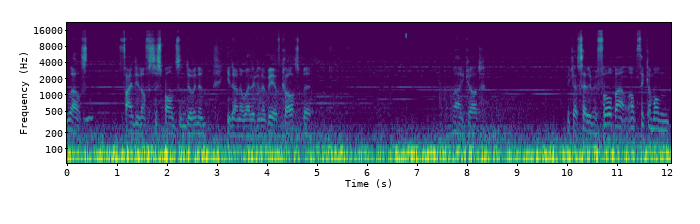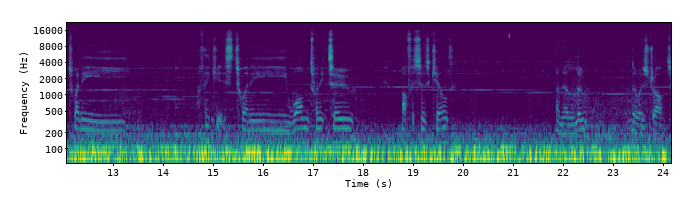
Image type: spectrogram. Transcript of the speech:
well, finding officer spawns and doing them. You don't know where they're going to be, of course, but my God think I've said it before, about I think I'm on 20 I think it's 21, 22 officers killed. And the loot that was dropped.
